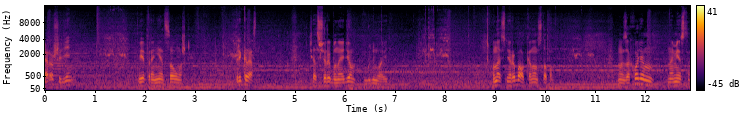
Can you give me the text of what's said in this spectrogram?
Хороший день. Ветра нет, солнышко. Прекрасно. Сейчас еще рыбу найдем, будем ловить. У нас сегодня рыбалка нон-стопом. Мы заходим на место,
